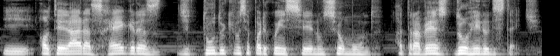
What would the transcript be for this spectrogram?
e alterar as regras de tudo que você pode conhecer no seu mundo através do Reino Distante.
